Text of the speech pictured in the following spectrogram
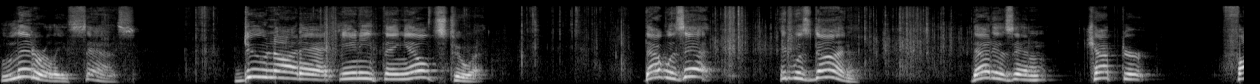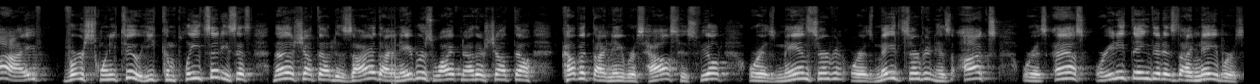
literally says, Do not add anything else to it. That was it. It was done. That is in chapter 5, verse 22. He completes it. He says, Neither shalt thou desire thy neighbor's wife, neither shalt thou covet thy neighbor's house, his field, or his manservant, or his maidservant, his ox, or his ass, or anything that is thy neighbor's.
